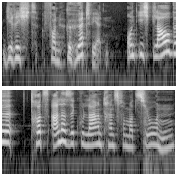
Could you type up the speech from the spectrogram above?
Gericht, von gehört werden. Und ich glaube, trotz aller säkularen Transformationen,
